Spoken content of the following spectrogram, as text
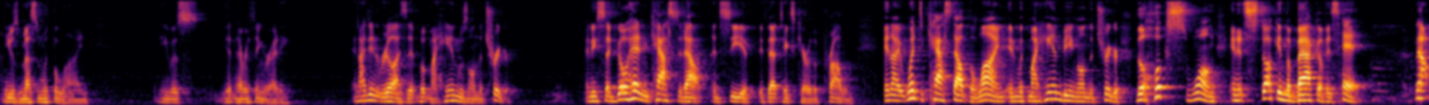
and he was messing with the line, and he was getting everything ready. And I didn't realize it, but my hand was on the trigger. And he said, Go ahead and cast it out and see if, if that takes care of the problem. and I went to cast out the line, and with my hand being on the trigger, the hook swung and it stuck in the back of his head. Now,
